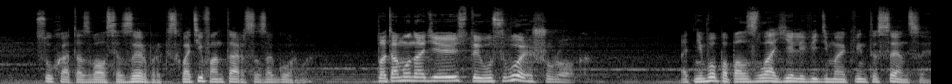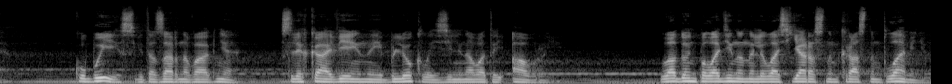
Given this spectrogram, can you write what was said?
— сухо отозвался Зерберг, схватив Антарса за горло. «Потому, надеюсь, ты усвоишь урок». От него поползла еле видимая квинтэссенция. Кубы светозарного огня, слегка овеянные блеклой зеленоватой аурой. Ладонь паладина налилась яростным красным пламенем.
